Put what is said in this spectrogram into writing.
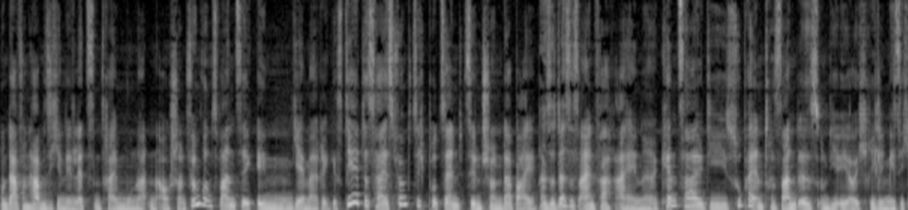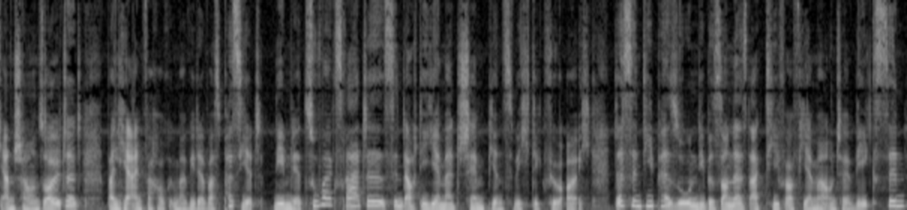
und davon haben sich in den letzten drei Monaten auch schon 25 in Yammer registriert. Das heißt, 50 Prozent sind schon dabei. Also das ist einfach eine Kennzahl, die super interessant ist und die ihr euch regelmäßig anschauen solltet, weil hier einfach auch immer wieder was passiert. Neben der Zuwachsrate sind auch die Yammer Champions wichtig für euch. Das sind die Personen, die besonders aktiv auf Yammer unterwegs sind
